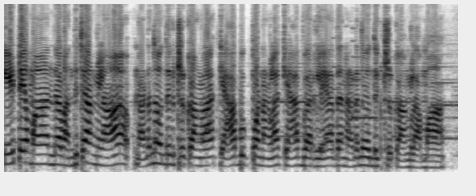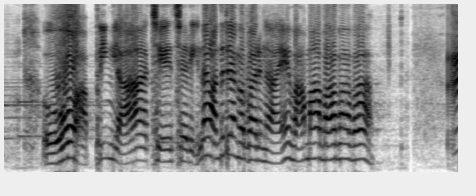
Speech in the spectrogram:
கேட்டேம்மா. இந்த வந்துட்டாங்களாம் நடந்து வந்துகிட்டு இருக்காங்களா? கேப் புக் பண்ணாங்களா? கேப் வரலையா? அதான் நடந்து வந்துகிட்டு இருக்காங்களாமா ஓ அப்படிங்களா? சரி சரி. இதான் வந்துட்டாங்க பாருங்க. ஏ வாமா வா வா வா. ஆ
